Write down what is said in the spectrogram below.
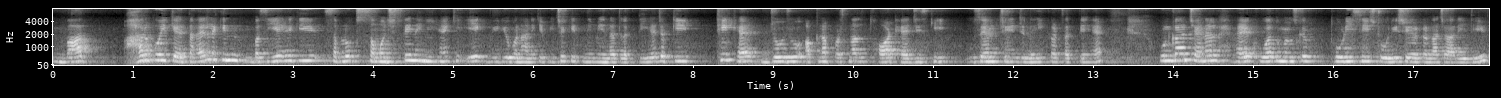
बात हर कोई कहता है, लेकिन बस ये है कि सब लोग समझते नहीं हैं कि एक वीडियो बनाने के पीछे कितनी मेहनत लगती है, जबकि ठीक है, जो जो अपना पर्सनल थॉट है जिसकी उसे हम चेंज नहीं कर सकते हैं। उनका चैनल हैक हुआ तो मैं उसके थोड़ी सी स्टोरी शेयर करना चाह रही थी।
